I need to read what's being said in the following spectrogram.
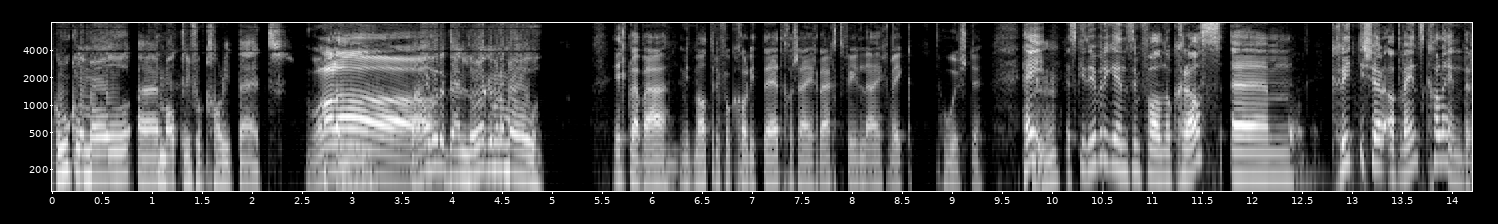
google mal äh, Matrifokalität. Voilà! Dann, oder, dann schauen wir mal. Ich glaube auch, mit Matrifokalität kannst du eigentlich recht viel eigentlich weghusten. Hey, mhm. es gibt übrigens im Fall noch krass, ähm, kritischer Adventskalender.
